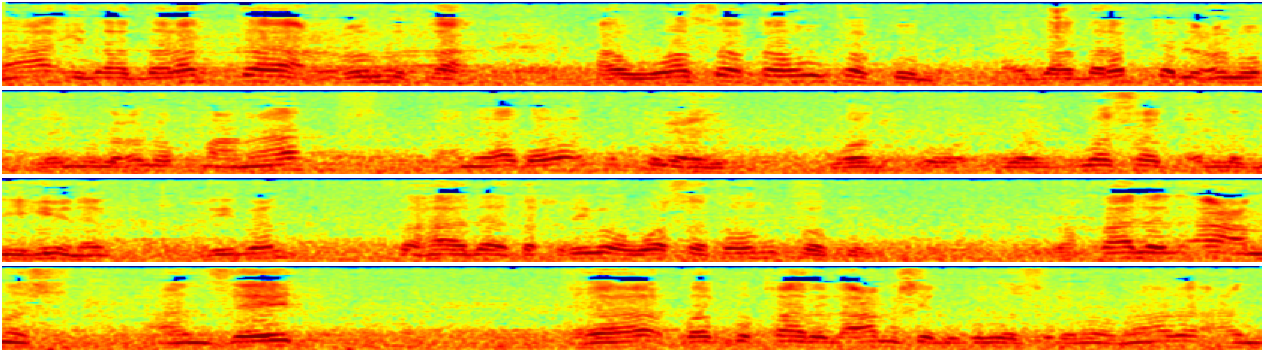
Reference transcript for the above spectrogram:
ها؟ إذا ضربت عنقه أو وسطه فكل. إذا ضربت العنق لأن العنق معناه يعني هذا تكتب والوسط الذي هنا تقريبا فهذا تقريبا وسطه فكل وقال الأعمش عن زيد ها برضه قال الأعمش ابو هذا عن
